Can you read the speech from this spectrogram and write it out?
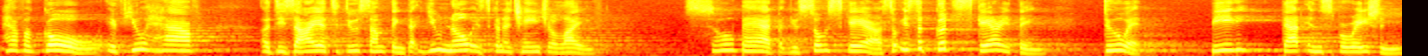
have a goal, if you have a desire to do something that you know is going to change your life, so bad, but you're so scared. So it's a good, scary thing. Do it. Be that inspiration,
